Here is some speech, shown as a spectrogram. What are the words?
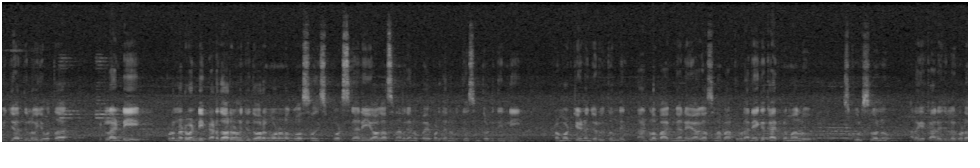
విద్యార్థులు యువత ఇట్లాంటి ఇప్పుడు ఉన్నటువంటి పెడదారుల నుంచి దూరంగా ఉండడం కోసం ఈ స్పోర్ట్స్ కానీ యోగాసనాలు కానీ ఉపయోగపడతాయనే ఉద్దేశంతో దీన్ని ప్రమోట్ చేయడం జరుగుతుంది. దాంట్లో భాగంగానే యోగాసన భారత్ కూడా అనేక కార్యక్రమాలు స్కూల్స్లోనూ అలాగే కాలేజీలో కూడా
